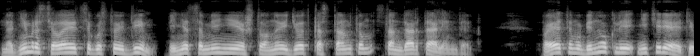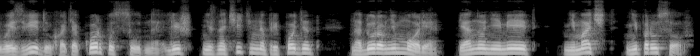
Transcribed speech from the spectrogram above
Над ним расстилается густой дым, и нет сомнения, что оно идет к останкам стандарт-Айленда. Поэтому бинокли не теряют его из виду, хотя корпус судна лишь незначительно приподнят над уровнем моря, и оно не имеет ни мачт, ни парусов.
